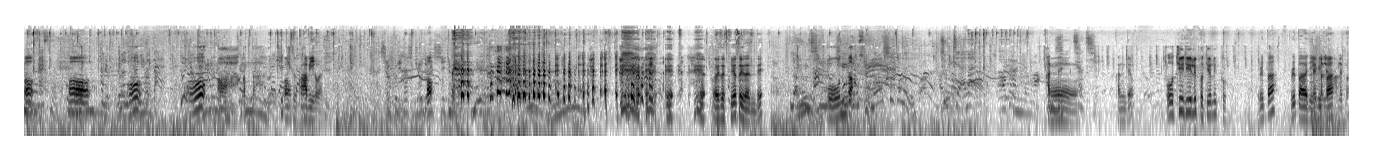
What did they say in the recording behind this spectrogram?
어? 어? 어. 어. 아 아깝다. 어? 그 까비 어? 어디서 비명 소리 났는데? 오 온다. 봤네. 오. 갔는데요? 오 뒤에 뒤에 리퍼 뒤에 리퍼. 릴바? 릴바 어디 리퍼 릴바? 리퍼.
